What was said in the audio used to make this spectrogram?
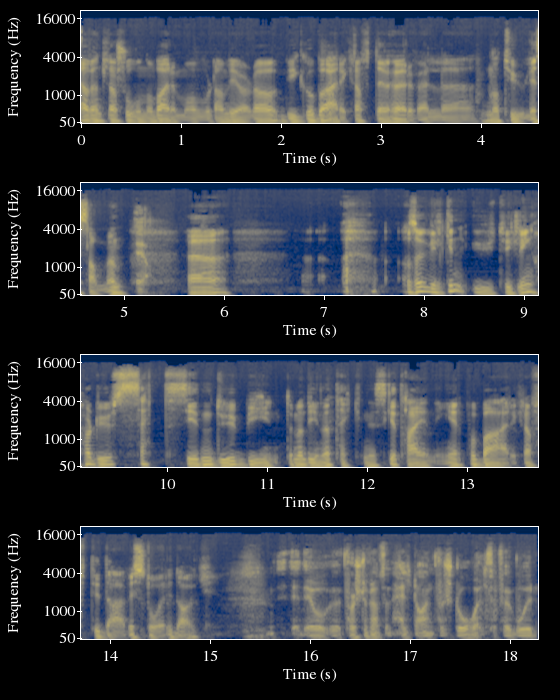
ja, ventilasjon og varme og hvordan vi gjør det. og Bygg og bærekraft det hører vel naturlig sammen. Ja. Eh, Altså, Hvilken utvikling har du sett siden du begynte med dine tekniske tegninger på bærekraft til der vi står i dag? Det er jo først og fremst en helt annen forståelse for hvor,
